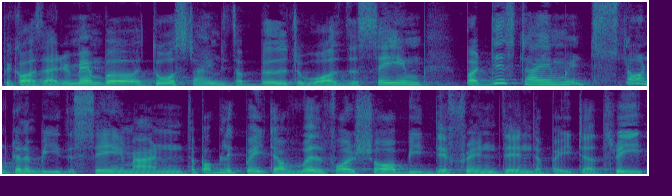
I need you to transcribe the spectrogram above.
because I remember those times the build was the same, but this time it's not gonna be the same and the public beta will for sure be different than the beta 3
